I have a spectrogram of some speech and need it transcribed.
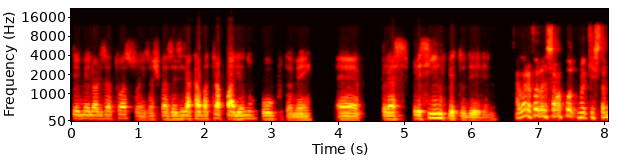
ter melhores atuações. Acho que às vezes ele acaba atrapalhando um pouco também é, para esse, esse, ímpeto dele. Né? Agora vou lançar uma, uma questão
